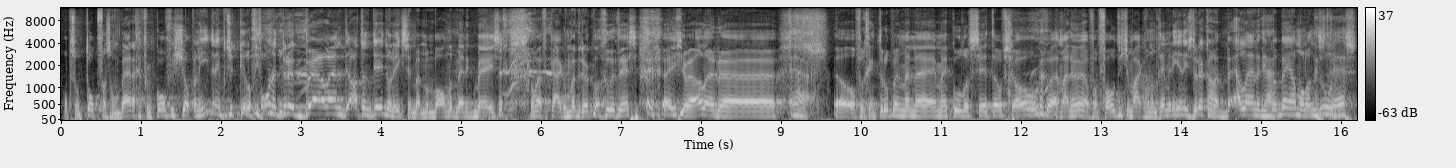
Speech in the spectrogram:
op zo'n top van zo'n berg, even een koffieshop. En iedereen met zijn telefoon en druk bellen en dat en dit doen. Ik zit met mijn banden ben ik bezig. Om even kijken of mijn druk wel goed is. Weet je wel. En, uh, ja. Of er geen troep in mijn, uh, in mijn koeler zit of zo. Of, maar, of een fotootje maken van een gegeven moment. Iedereen is druk aan het bellen. En dan denk ik, wat ben je allemaal aan het doen? Stress.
